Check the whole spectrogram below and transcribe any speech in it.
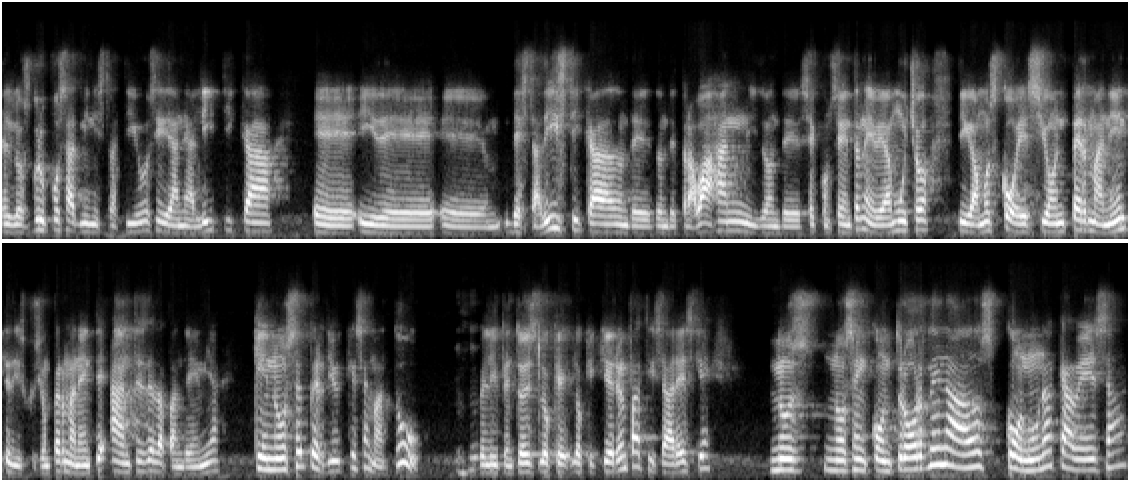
los grupos administrativos y de analítica eh, y de, eh, de, estadística, donde, donde trabajan y donde se concentran y vea mucho, digamos, cohesión permanente, discusión permanente antes de la pandemia, que no se perdió y que se mantuvo. Felipe. Entonces, lo que, lo que quiero enfatizar es que nos, nos encontró ordenados con una cabeza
